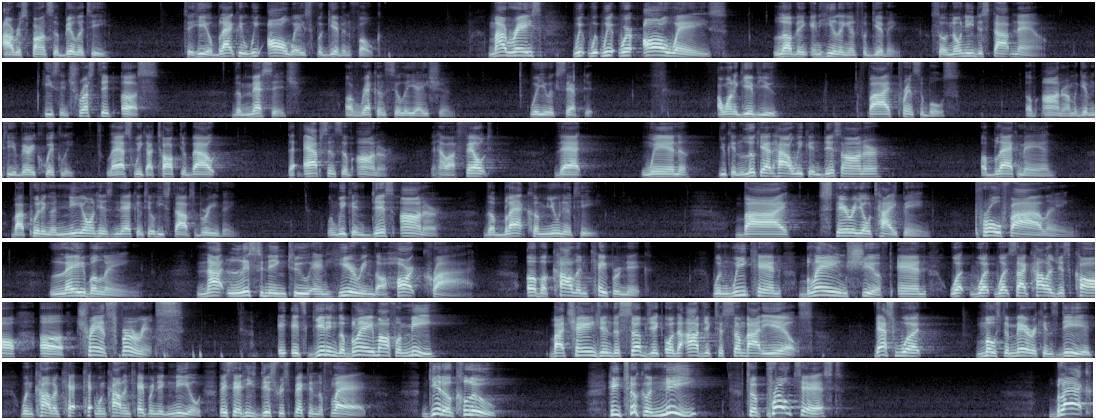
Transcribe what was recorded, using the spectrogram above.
our responsibility to heal. Black people, we always forgiven folk. My race, we, we, we're always loving and healing and forgiving. So no need to stop now. He's entrusted us the message of reconciliation. Will you accept it? I want to give you five principles of honor. I'm going to give them to you very quickly. Last week I talked about the absence of honor and how I felt that when you can look at how we can dishonor a black man by putting a knee on his neck until he stops breathing. When we can dishonor the black community by stereotyping, profiling, labeling, not listening to and hearing the heart cry of a Colin Kaepernick, when we can blame shift and what, what, what psychologists call uh, transference. It, it's getting the blame off of me by changing the subject or the object to somebody else. That's what most Americans did when Colin, Ka- when Colin Kaepernick kneeled. They said he's disrespecting the flag. Get a clue. He took a knee to protest black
